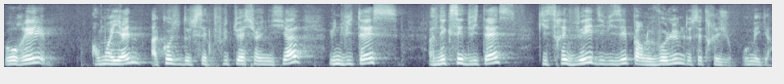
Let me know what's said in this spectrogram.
auraient, en moyenne, à cause de cette fluctuation initiale, une vitesse, un excès de vitesse qui serait V divisé par le volume de cette région, oméga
